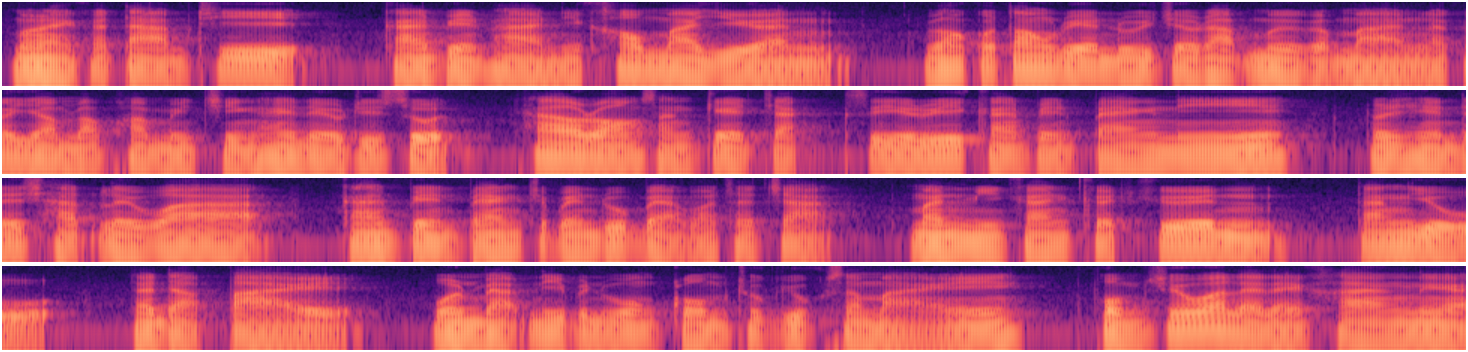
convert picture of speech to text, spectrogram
เมื่อไหร่ก็ตามที่การเปลี่ยนผ่านนี้เข้ามาเยือน เราก็ต้องเรียนรู้ที่จะรับมือกับมัน แล้วก็ยอมรับความเป็นจริงให้เร็วที่สุด ถ้าเราลองสังเกตจากซีรีส์การเปลี่ยนแปลงนี้ เราจะเห็นได้ชัดเลยว่า การเปลี่ยนแปลงจะเป็นรูปแบบวัฏจักร มันมีการเกิดขึ้น ตั้งอยู่และดับไป วนแบบนี้เป็นวงกลมทุกยุคสมัย ผมเชื่อว่าหลาย ๆ ครั้งเนี่ย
